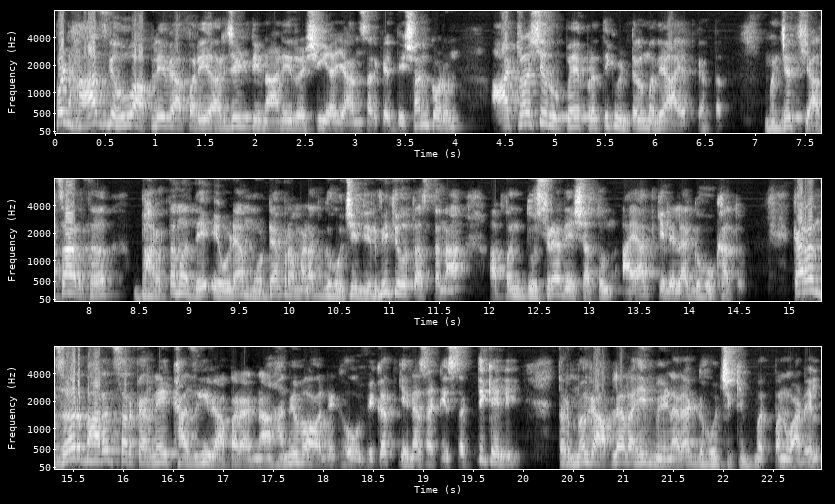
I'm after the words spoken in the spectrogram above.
पण हाच गहू आपले व्यापारी अर्जेंटिना आणि रशिया यांसारख्या देशांकडून अठराशे रुपये प्रति क्विंटलमध्ये आयात करतात. म्हणजेच याचा अर्थ भारतामध्ये एवढ्या मोठ्या प्रमाणात गहूची निर्मिती होत असताना आपण दुसऱ्या देशातून आयात केलेला गहू खातो. कारण जर भारत सरकारने खाजगी व्यापाऱ्यांना हमीभावाने गहू विकत घेण्यासाठी सक्ती केली तर मग आपल्यालाही मिळणाऱ्या गहूची किंमत पण वाढेल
